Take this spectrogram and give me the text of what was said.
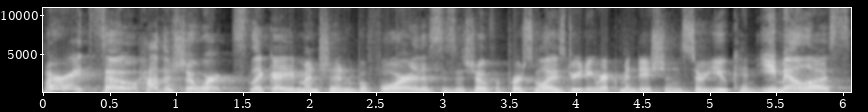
All right, so how the show works. Like I mentioned before, this is a show for personalized reading recommendations. So you can email us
